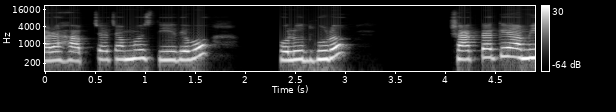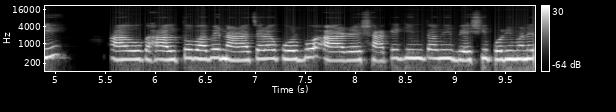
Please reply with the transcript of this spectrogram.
আর হাফ চা চামচ দিয়ে দেবো হলুদ গুঁড়ো। শাকটাকে আমি ভাবে নাড়াচাড়া করব আর শাকে কিন্তু আমি বেশি পরিমাণে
